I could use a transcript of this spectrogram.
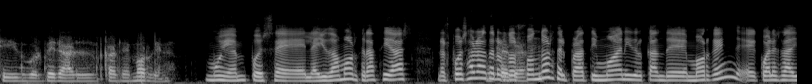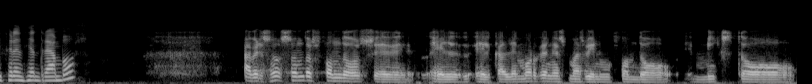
si volver al Cal Morgan. Muy bien, pues eh, le ayudamos, gracias. ¿Nos puedes hablar de los dos fondos, del Patrimoine y del Can de Morgan? Eh, ¿Cuál es la diferencia entre ambos? A ver, son, son dos fondos. Eh, el, el Calde Morgan es más bien un fondo mixto,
